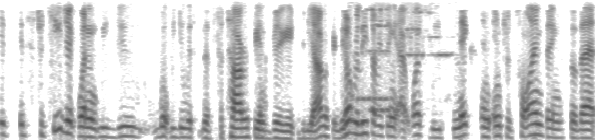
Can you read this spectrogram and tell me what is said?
it, it's strategic when we do what we do with the photography and video, videography. We don't release everything at once. We mix and intertwine things so that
